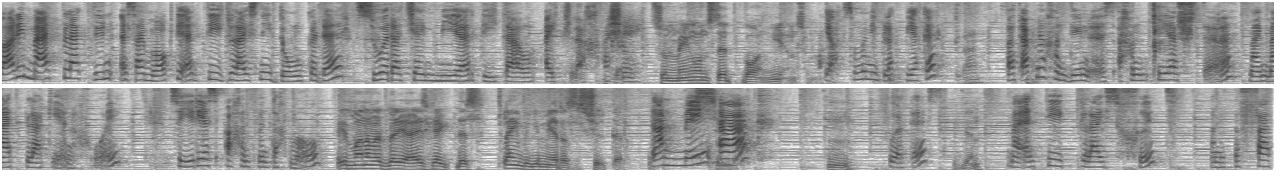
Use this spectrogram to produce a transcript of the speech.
Wat die matte black doen is hy maak die antiek glaze net donkerder sodat jy meer detail uitlig as jy So meng ons dit waar nie in so maak. Ja, sommer in die blikbeker. Okay. Wat ek nou gaan doen is ek gaan eers my matte black hier ingooi. So hierdie is 28 ml. Vir die manne wat by die huis kyk, dis klein bietjie meer as 'n shooter. Dan meng ek Mm, fokus ek doen. my antiek glaze goed want dit bevat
